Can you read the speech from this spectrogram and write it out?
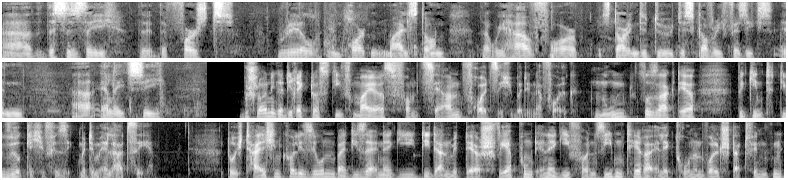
uh, this is the, the, the first real important milestone that we have for starting to do discovery physics in uh, LHC. Beschleunigerdirektor Steve Myers vom CERN freut sich über den Erfolg. Nun, so sagt er, beginnt die wirkliche Physik mit dem LHC. Durch Teilchenkollisionen bei dieser Energie, die dann mit der Schwerpunktenergie von 7 Teraelektronenvolt stattfinden,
